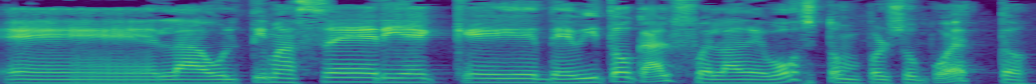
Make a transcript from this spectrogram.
Eh, la última serie que debí tocar fue la de Boston, por supuesto.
